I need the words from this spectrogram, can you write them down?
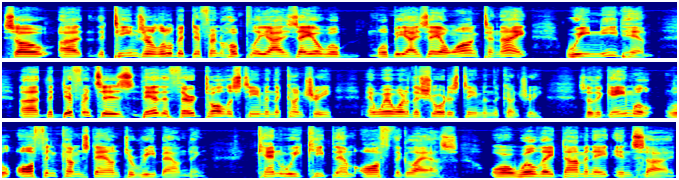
So uh, the teams are a little bit different. Hopefully Isaiah will will be Isaiah Wong tonight. We need him. Uh, the difference is they're the third tallest team in the country, and we're one of the shortest team in the country. So the game will, will often comes down to rebounding. Can we keep them off the glass? Or will they dominate inside?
